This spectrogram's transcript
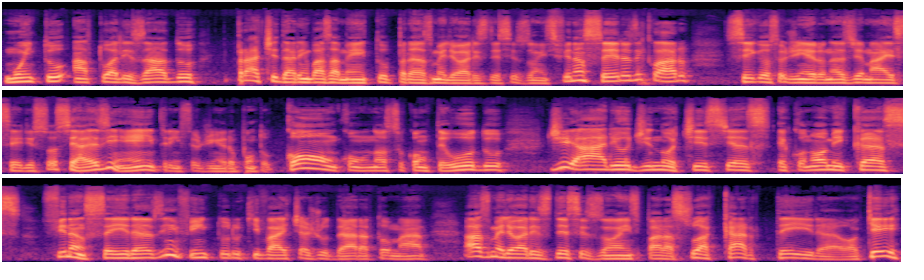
muito atualizado para te dar embasamento para as melhores decisões financeiras. E claro, siga o seu dinheiro nas demais redes sociais e entre em seudinheiro.com com o nosso conteúdo diário de notícias econômicas, financeiras, enfim, tudo que vai te ajudar a tomar as melhores decisões para a sua carteira, ok?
